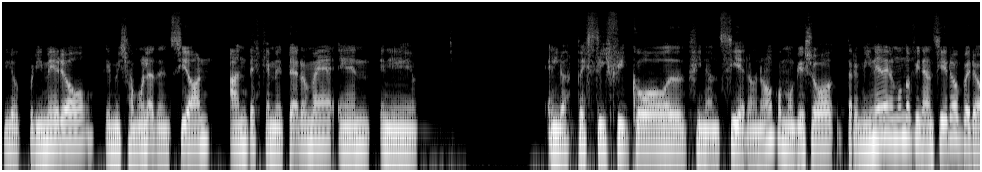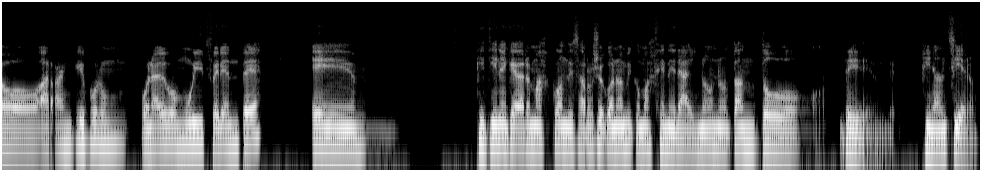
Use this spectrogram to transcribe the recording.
lo, primero que me llamó la atención antes que meterme en, eh, en lo específico financiero, ¿no? Como que yo terminé en el mundo financiero, pero arranqué por, un, por algo muy diferente eh, que tiene que ver más con desarrollo económico más general, ¿no? No tanto de, financiero.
